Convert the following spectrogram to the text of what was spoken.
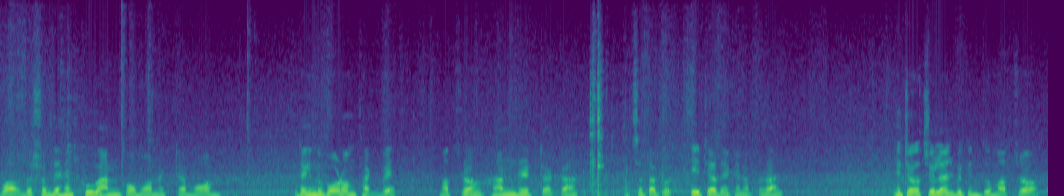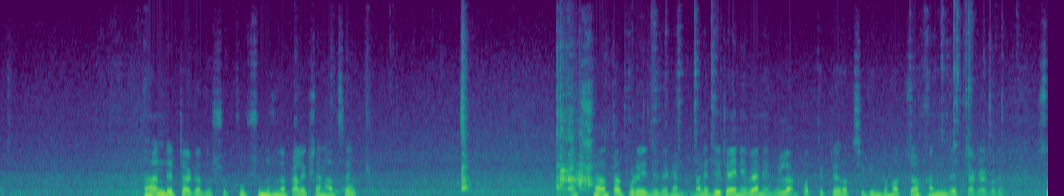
ওয়াও দর্শক দেখেন, খুব আনকমন একটা মগ এটা কিন্তু গরম থাকবে, মাত্র হান্ড্রেড টাকা। আচ্ছা তারপর এটা দেখেন আপনারা। এটাও চলে আসবে কিন্তু মাত্র হান্ড্রেড টাকা দর্শক। খুব সুন্দর সুন্দর কালেকশন আছে। আচ্ছা তারপরে এই যে দেখেন মানে যেটাই নেবেন, এগুলো প্রত্যেকটা হচ্ছে কিন্তু মাত্র হান্ড্রেড টাকা করে। সো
